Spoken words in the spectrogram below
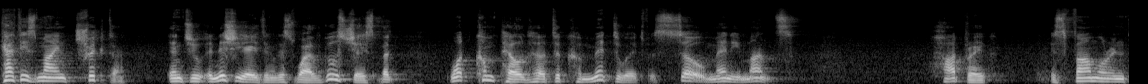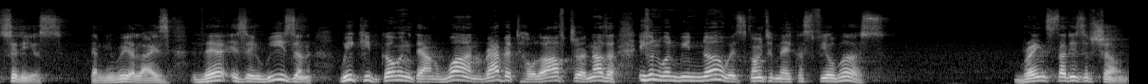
Kathy's mind tricked her into initiating this wild goose chase, but what compelled her to commit to it for so many months? Heartbreak is far more insidious than we realize. There is a reason we keep going down one rabbit hole after another, even when we know it's going to make us feel worse. Brain studies have shown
